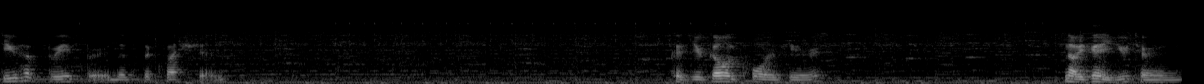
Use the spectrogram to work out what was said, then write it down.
Do you have Brave Bird? That's the question. Because you're going forward here. No, he's gonna U-turn.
